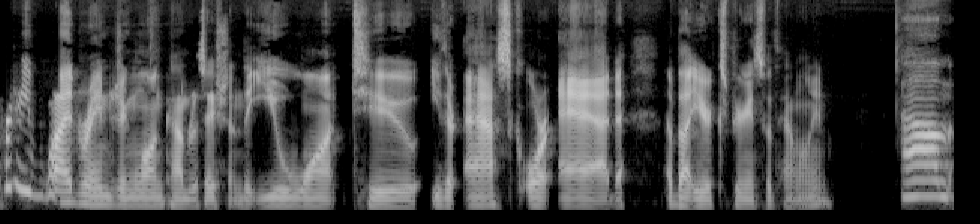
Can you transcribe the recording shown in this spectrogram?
pretty wide ranging long conversation that you want to either ask or add about your experience with Halloween? Um,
